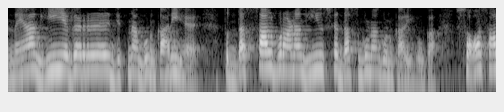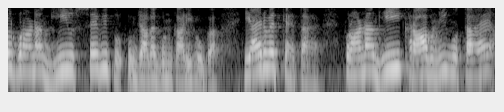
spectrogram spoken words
नया घी अगर जितना गुणकारी है तो 10 साल पुराना घी उससे 10 गुना गुणकारी होगा। 100 साल पुराना घी उससे भी ज़्यादा गुणकारी होगा। ये आयुर्वेद कहता है पुराना घी खराब नहीं होता है,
